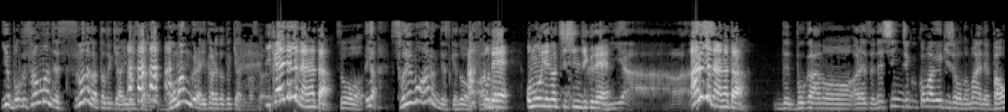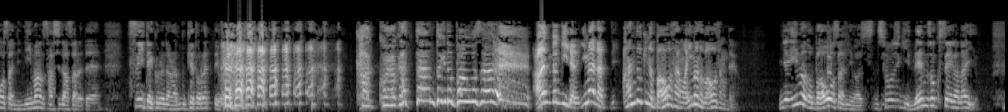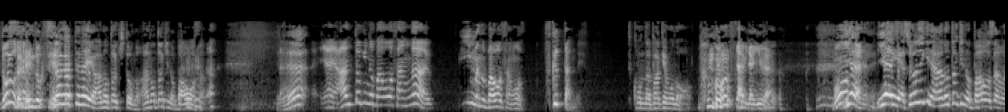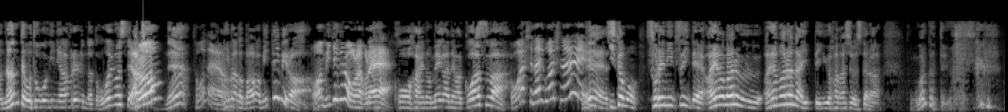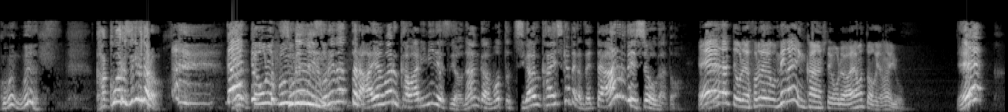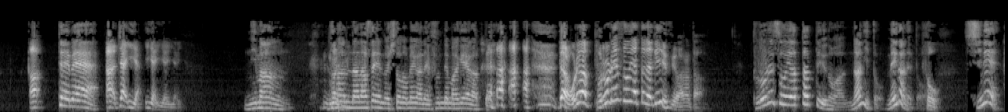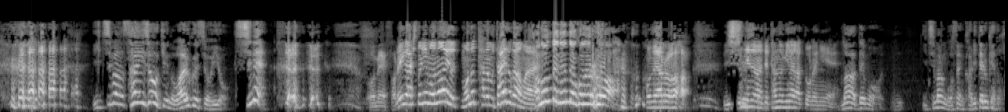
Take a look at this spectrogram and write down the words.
いや、僕3万じゃ済まなかった時ありますからね。5万ぐらい行かれた時ありますから、ね。行かれたじゃない、あなた。そう。いや、それもあるんですけど。あそこで、思い出の地新宿。で。いやー。あるじゃない、あなた。で、僕あの、あれですよね、新宿コマ劇場の前で馬王さんに2万差し出されて、ついてくるなら受け取れって言われて。かっこよかった、あの時の馬王さん。いあん時じゃ、今だって、あん時の馬王さんは今の馬王さんだよ。や、今の馬王さんには正直連続性がないよ。どういうことだよ、連続性。繋がってないよ、あの時との、あの時の馬王さん。え いやいや、あん時の馬王さんが、今の馬王さんを作ったんだよ。こんな化け物を。モンスターみたいに言うな。モンいスターじゃねやいやいや、正直にあの時の馬王さんはなんて男気に溢れるんだと思いましたやよ。ろ？ね。そうだよ。今の馬王見てみろ。お見てみろ、これ、これ。後輩のメガネは壊すわ。壊してない、壊してない。ねえ、しかも、それについて謝る、謝らないっていう話をしたら、悪かったよ。ごめん、ごめん。かっこ悪すぎるだろ だって俺踏そんでんねれ、それだったら謝る代わりにですよ。なんかもっと違う返し方が絶対あるでしょうがと。えー、だって俺、それ、メガネに関して俺謝ったわけじゃないよ。え？あ、てめえ、あ、じゃあいいや、いいや、いいや、いいや。2万、2万7千円の人のメガネ踏んで曲げやがって。だから俺はプロレスをやっただけですよ、あなた。プロレスをやったっていうのは何と？メガネと？そう。死ねえ 一番最上級の悪口を言おう。死ねえ おめえ、それが人に物を言う、物頼む態度か、お前。頼んでねえんだよ、この野郎 この野郎。一死ねるなんて頼みやがって俺に。まあでも、1万5千借りてるけど、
